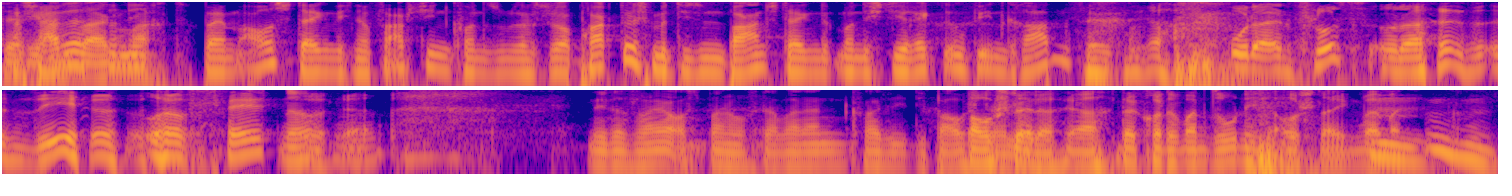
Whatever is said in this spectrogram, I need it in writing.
der Ach, die schade, dass du Ansagen nicht macht. beim Aussteigen dich noch verabschieden konntest und sagst, ja praktisch mit diesen Bahnsteigen, dass man nicht direkt irgendwie in den Graben fällt. Ja. Oder in Fluss oder in See. Oder aufs Feld, ne? Ja. Nee, das war ja Ostbahnhof, da war dann quasi die Baustelle. Baustelle, ja. Da konnte man so nicht aussteigen, weil man.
